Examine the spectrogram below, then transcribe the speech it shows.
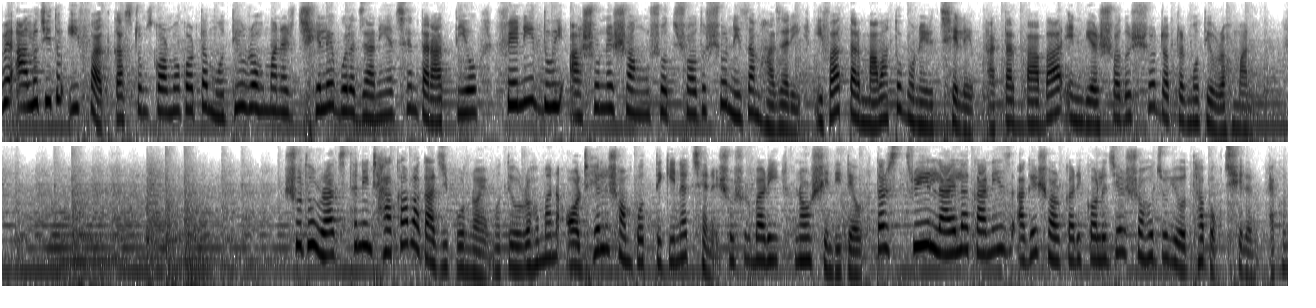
তবে আলোচিত ইফাত কাস্টমস কর্মকর্তা মতিউর রহমানের ছেলে বলে জানিয়েছেন তার আত্মীয় ফেনী দুই আসনের সংসদ সদস্য নিজাম হাজারি। ইফাত তার মামাতো বোনের ছেলে আর তার বাবা এনবিআর সদস্য ডক্টর মতিউর রহমান। শুধু রাজধানী ঢাকা বা গাজীপুর নয়, মতিউর রহমান অঢেল সম্পত্তি কিনেছেন শ্বশুরবাড়ি নরসিংদীতেও। তার স্ত্রী লাইলা কানিজ আগে সরকারি কলেজের সহযোগী অধ্যাপক ছিলেন, এখন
